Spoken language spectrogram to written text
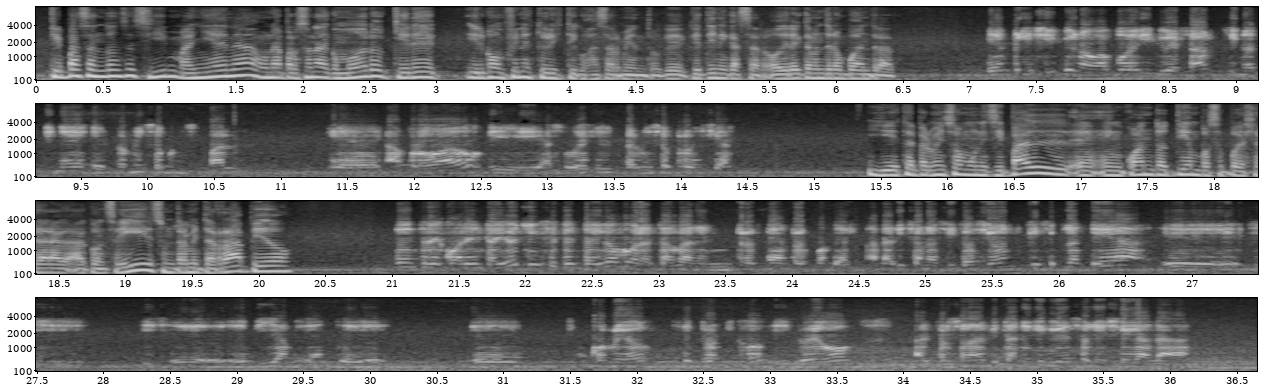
¿Qué pasa entonces si mañana una persona de Comodoro quiere ir con fines turísticos a Sarmiento? ¿Qué, tiene que hacer? ¿O directamente no puede entrar? En principio no va a poder ingresar si no tiene el permiso municipal eh, aprobado y a su vez el permiso provincial. ¿Y este permiso municipal en, cuánto tiempo se puede llegar a, conseguir? ¿Es un trámite rápido? Entre 48 y 72 horas tardan en, responder. Analizan la situación que se plantea eh, y, se envía mediante eh, un correo electrónico y luego al personal que está en el ingreso le llega la,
